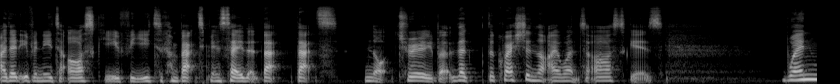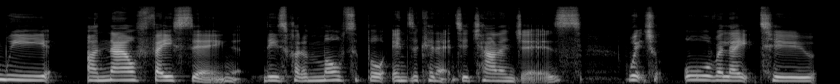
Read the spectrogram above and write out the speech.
I don't even need to ask you for you to come back to me and say that, that that's not true. But the, the question that I want to ask is when we are now facing these kind of multiple interconnected challenges, which all relate to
